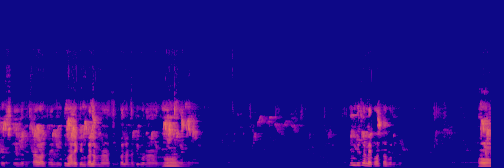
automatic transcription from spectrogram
করছে গেলে সাবার খাই না তুমি পেলাম না দিব না হিন্দি চালাই পড়তে হ্যাঁ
